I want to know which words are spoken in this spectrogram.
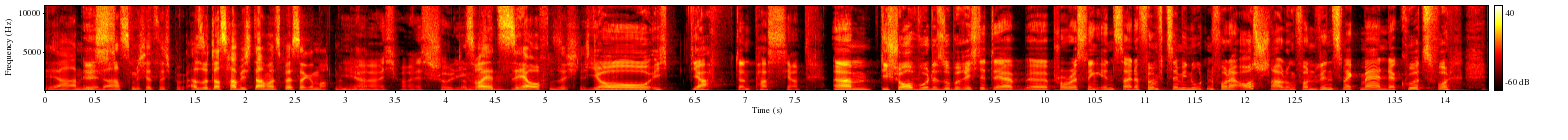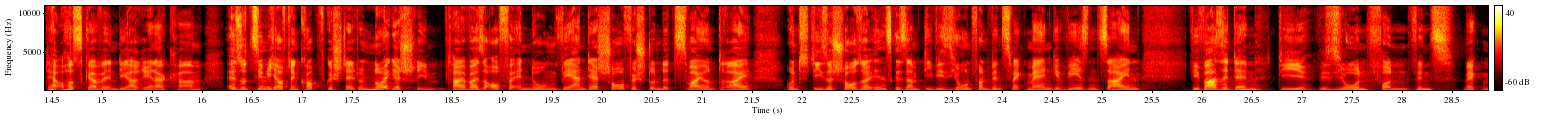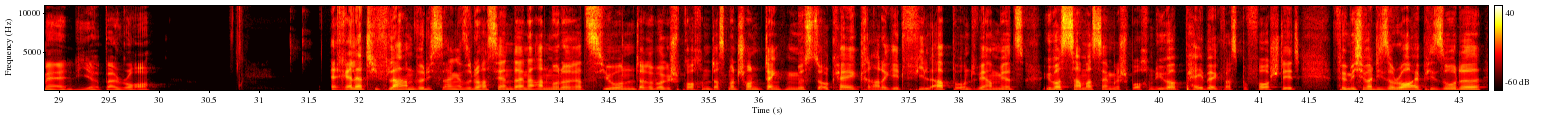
Ja, nee, Ist- da hast du mich jetzt nicht. be- Also, das habe ich damals besser gemacht mit Ja, mir. ich weiß, Entschuldigung. Das war jetzt sehr offensichtlich. Yo, ich, ja, dann passt's ja. Ähm, die Show wurde, so berichtet der äh, Pro Wrestling Insider, 15 Minuten vor der Ausstrahlung von Vince McMahon, der kurz vor der Ausgabe in die Arena kam, also ziemlich auf den Kopf gestellt und neu geschrieben. Teilweise auch Veränderungen während der Show für Stunde 2 und 3. Und diese Show soll insgesamt die Vision von Vince McMahon gewesen sein. Wie war sie denn, die Vision von Vince McMahon hier bei Raw? Relativ lahm, würde ich sagen. Also, du hast ja in deiner Anmoderation darüber gesprochen, dass man schon denken müsste, okay, gerade geht viel ab und wir haben jetzt über SummerSlam gesprochen, über Payback, was bevorsteht. Für mich war diese Raw-Episode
